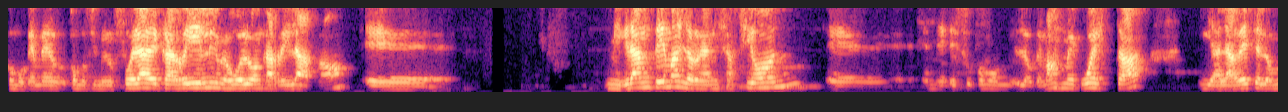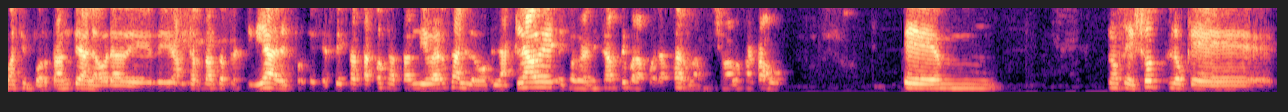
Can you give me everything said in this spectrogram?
como, que como si me fuera de carril y me vuelvo a encarrilar, ¿no? Eh, mi gran tema es la organización, eh, es como lo que más me cuesta y a la vez es lo más importante a la hora de, hacer tantas actividades, porque si haces tantas cosas tan diversas, la clave es organizarte para poder hacerlas y llevarlas a cabo. Em, no sé, yo lo que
